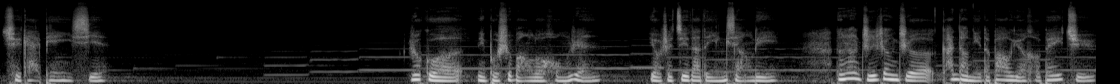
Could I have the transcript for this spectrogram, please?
去改变一些。如果你不是网络红人，有着巨大的影响力，能让执政者看到你的抱怨和悲剧。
